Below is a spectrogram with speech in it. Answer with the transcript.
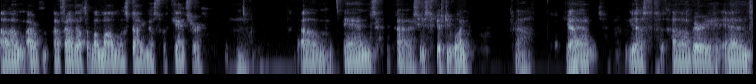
um, I, I, found out that my mom was diagnosed with cancer. Mm-hmm. and uh, she's 51. Oh. Yeah. And yes, uh, very. And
